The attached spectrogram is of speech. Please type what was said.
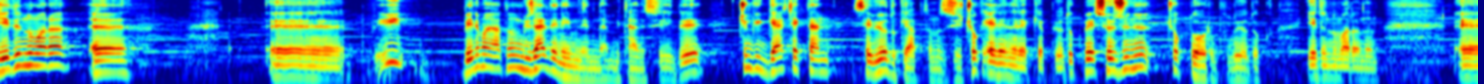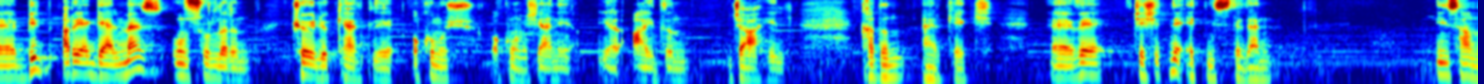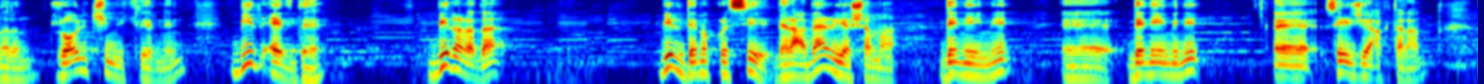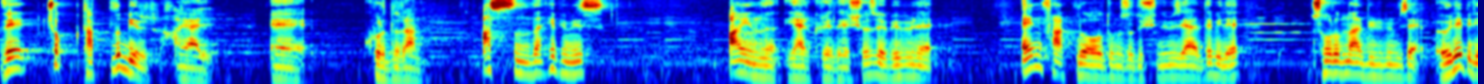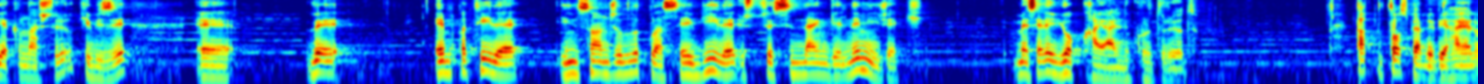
7 numara e, e, benim hayatımın güzel deneyimlerinden bir tanesiydi. Çünkü gerçekten seviyorduk yaptığımız işi. Çok eğlenerek yapıyorduk ve sözünü çok doğru buluyorduk 7 numaranın. E, bir araya gelmez unsurların köylü, kentli, okumuş, okumamış yani ya aydın, cahil, kadın, erkek e, ve çeşitli etnisiteden insanların rol kimliklerinin bir evde bir arada bir demokrasi, beraber yaşama deneyimi e, deneyimini e, seyirciye aktaran ve çok tatlı bir hayal e, kurduran. Aslında hepimiz aynı yer kürede yaşıyoruz ve birbirine en farklı olduğumuzu düşündüğümüz yerde bile sorunlar birbirimize öyle bir yakınlaştırıyor ki bizi e, ve empatiyle, insancılıkla, sevgiyle üstesinden gelinemeyecek mesele yok hayalini kurduruyordu. Tatlı toz pembe bir hayal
